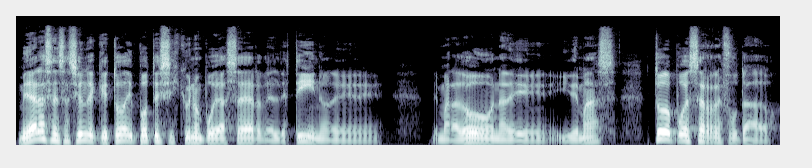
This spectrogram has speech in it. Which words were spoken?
me da la sensación de que toda hipótesis que uno puede hacer del destino, de, Maradona y demás, todo puede ser refutado.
